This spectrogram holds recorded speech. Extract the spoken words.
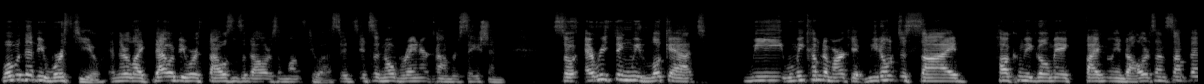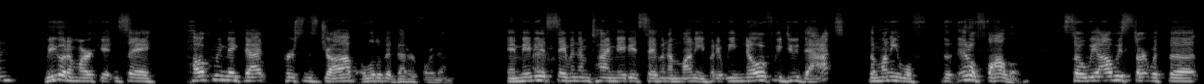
What would that be worth to you? And they're like, that would be worth thousands of dollars a month to us. It's, it's a no brainer conversation. So everything we look at, we, when we come to market, we don't decide how can we go make $5 million on something. We go to market and say, how can we make that person's job a little bit better for them? And maybe it's saving them time, maybe it's saving them money, but we know if we do that, the money will, it'll follow. So we always start with the,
